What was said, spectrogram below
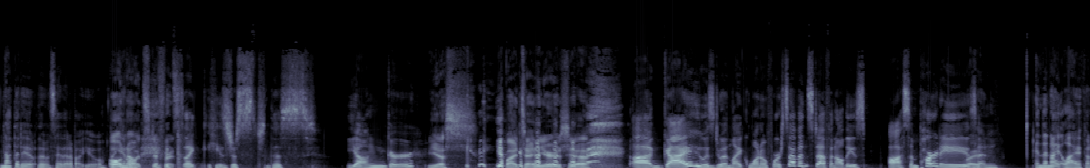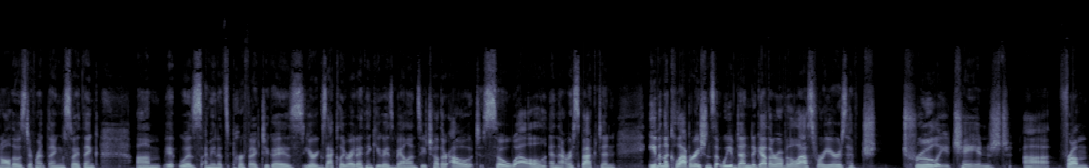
not that I don't say that about you. But, Oh, you no, know, it's different. It's like he's just this younger Yes, by ten years, yeah. uh, guy who was doing like 1047 stuff and all these awesome parties Right. and in the nightlife and all those different things. So I think um, it was, I mean, it's perfect. You guys, you're exactly right. I think you guys balance each other out so well in that respect. And even the collaborations that we've done together over the last four years have tr- truly changed uh, from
